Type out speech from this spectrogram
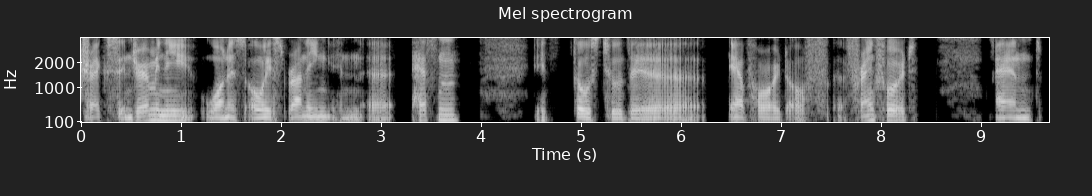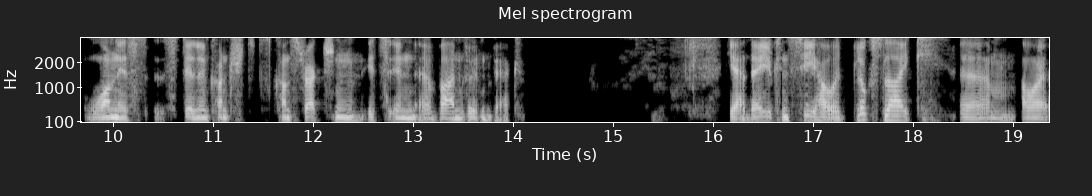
tracks in Germany. One is always running in uh, Hessen. It goes to the airport of uh, Frankfurt, and one is still in con construction. It's in uh, Baden-Württemberg. Yeah, there you can see how it looks like. Um, our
